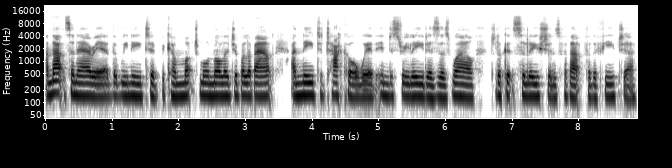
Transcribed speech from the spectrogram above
And that's an area that we need to become much more knowledgeable about and need to tackle with industry leaders as well to look at solutions for that for the future.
